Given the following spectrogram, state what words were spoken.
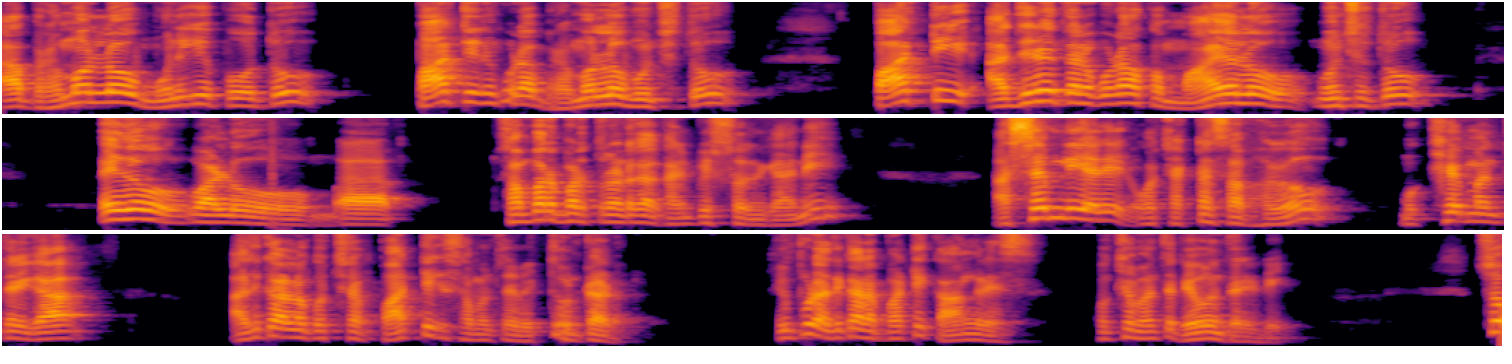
ఆ భ్రమంలో మునిగిపోతూ పార్టీని కూడా భ్రమంలో ముంచుతూ పార్టీ అధినేతను కూడా ఒక మాయలో ముంచుతూ ఏదో వాళ్ళు సంబరపడుతున్నట్టుగా కనిపిస్తుంది కానీ అసెంబ్లీ అనే ఒక చట్టసభలో ముఖ్యమంత్రిగా అధికారంలోకి వచ్చిన పార్టీకి సంబంధించిన వ్యక్తి ఉంటాడు. ఇప్పుడు అధికార పార్టీ కాంగ్రెస్ ముఖ్యమంత్రి రేవంత్ రెడ్డి. సో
